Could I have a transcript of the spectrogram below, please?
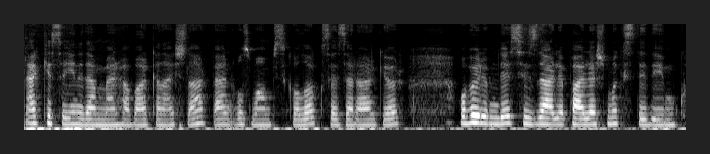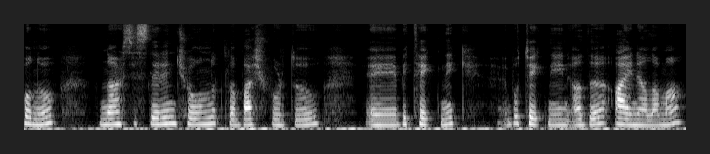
Herkese yeniden merhaba arkadaşlar. Ben uzman psikolog Sezer Ergör. Bu bölümde sizlerle paylaşmak istediğim konu narsistlerin çoğunlukla başvurduğu e, bir teknik. Bu tekniğin adı aynalama.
